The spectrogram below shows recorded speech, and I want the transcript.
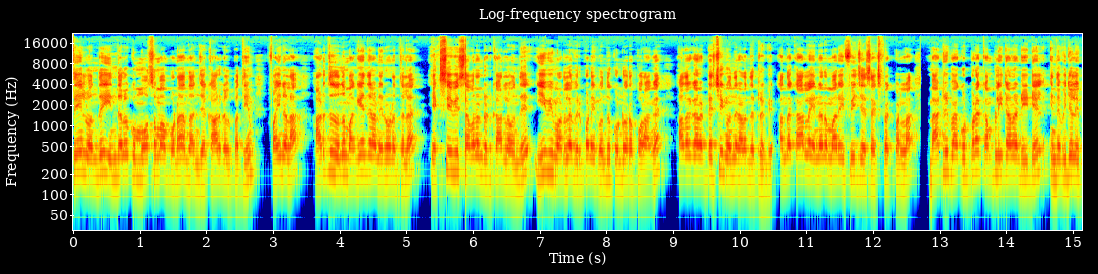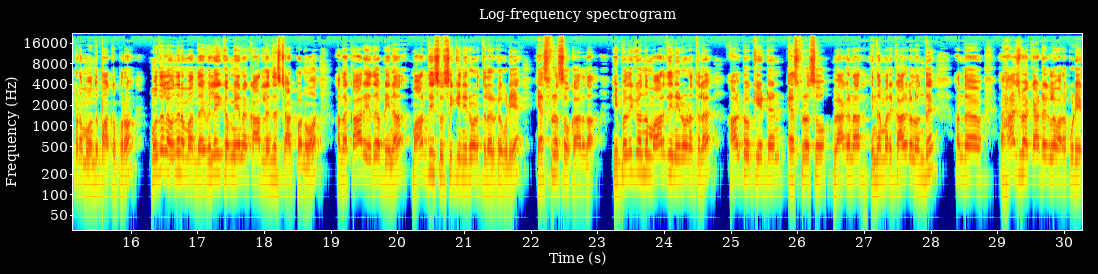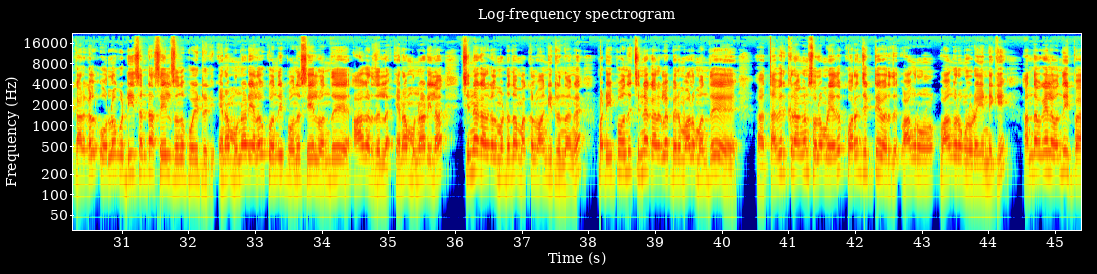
சேல் வந்து இந்த அளவுக்கு மொத்தமாக போனால் அந்த அஞ்சு கார்கள் பற்றியும் ஃபைனலாக அடுத்தது வந்து மகேந்திரா நிறுவனத்தில் எக்ஸிவி செவன் ஹண்ட்ரட் காரில் வந்து இவி மாடலை விற்பனைக்கு வந்து கொண்டு வர போகிறாங்க அதற்கான டெஸ்டிங் வந்து நடந்துட்டுருக்கு. அந்த காரில் என்னென்ன மாதிரி ஃபீச்சர்ஸ் எக்ஸ்பெக்ட் பண்ணலாம்? பேட்டரி பேக் உட்பட கம்ப்ளீட்டான டீட்டெயில் இந்த வீடியோவில் இப்போ நம்ம வந்து பார்க்க போகிறோம் முதல்ல வந்து நம்ம அந்த விலை கம்மியான கார்லேருந்து ஸ்டார்ட் பண்ணுவோம். அந்த கார் எது அப்படின்னா மாருதி சுசுகி நிறுவனத்தில் இருக்கக்கூடிய எஸ்ப்ரெஸோ கார் தான். இப்போதைக்கு வந்து மாருதி நிறுவனத்தில் ஆல்டோ கேட்டன் எஸ்ப்ரெஸோ வேகனார் இந்த மாதிரி கார்கள் வந்து அந்த ஹேஷ்பேக் கேட்டகரியில் வரக்கூடிய கார்கள் ஓரளவுக்கு ரீசெண்டாக சேல்ஸ் வந்து போயிட்டுருக்கு. ஏன்னா முன்னாடி அளவுக்கு வந்து இப்போ வந்து சேல் வந்து ஆகிறது இல்லை ஏன்னா முன்னாடிலாம் சின்ன கார்கள் மட்டும்தான் மக்கள் வாங்கிட்டு இருந்தாங்க. பட் இப்போ வந்து சின்ன கார்களை பெரும்பாலும் வந்து தவிர்க்கிறாங்கன்னு சொல்ல முடியாது. குறைஞ்சிக்கிட்டே வருது. வாங்குறவங்க வாங்குறவங்களோட எண்ணிக்கை. அந்த வகையில் வந்து இப்போ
